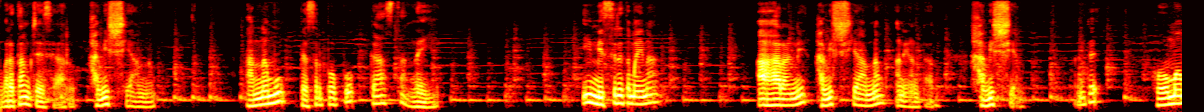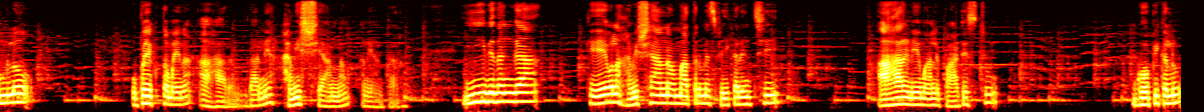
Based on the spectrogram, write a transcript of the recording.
వ్రతం చేశారు. హవిష్యాన్నం. అన్నము పెసరపప్పు కాస్త నెయ్యి. ఈ మిశ్రితమైన ఆహారాన్ని హవిష్యాన్నం అని అంటారు. హవిష్యం అంటే హోమంలో ఉపయుక్తమైన ఆహారం. దాన్ని హవిష్యాన్నం అని అంటారు. ఈ విధంగా కేవలం హవిష్యాన్నం మాత్రమే స్వీకరించి ఆహార నియమాల్ని పాటిస్తూ గోపికలు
